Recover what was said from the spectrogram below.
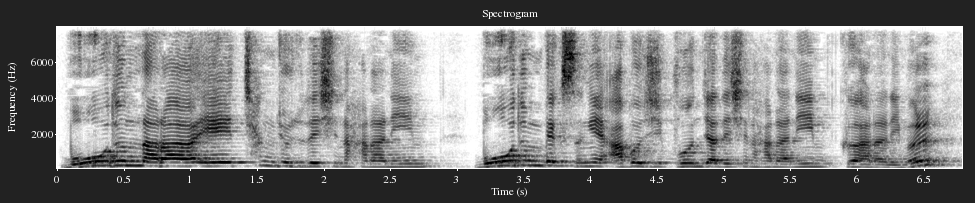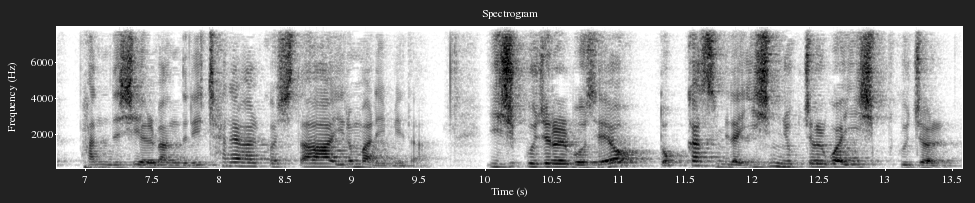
모든 나라의 창조주 되신 하나님, 모든 백성의 아버지 구원자 되신 하나님, 그 하나님을 반드시 열방들이 찬양할 것이다. 이런 말입니다. 29절을 보세요. 똑같습니다. 26절과 29절.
